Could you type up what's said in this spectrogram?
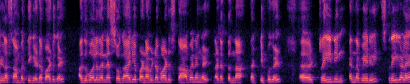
ഉള്ള സാമ്പത്തിക ഇടപാടുകൾ അതുപോലെ തന്നെ സ്വകാര്യ പണമിടപാട് സ്ഥാപനങ്ങൾ നടത്തുന്ന തട്ടിപ്പുകൾ ട്രേഡിംഗ് എന്ന പേരിൽ സ്ത്രീകളെ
